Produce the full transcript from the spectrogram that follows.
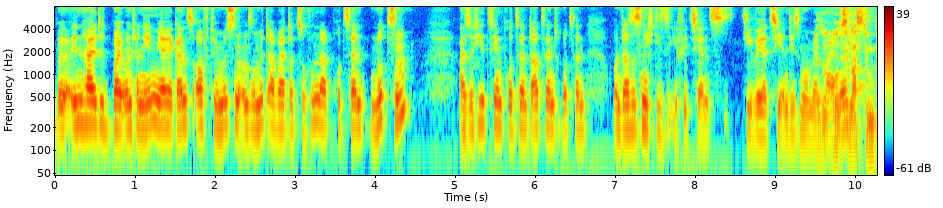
beinhaltet bei Unternehmen ja ganz oft, wir müssen unsere Mitarbeiter zu 100% nutzen. Also hier 10%, da 10%. Und das ist nicht diese Effizienz, die wir jetzt hier in diesem Moment also meinen. Also Auslastung.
